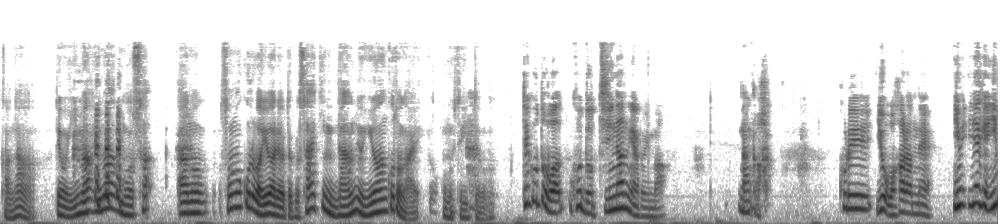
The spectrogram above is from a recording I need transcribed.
かな。でも今、今もうさ、あの、その頃は言われよったけど、最近何にも言わんことない？お店行っても。ってことは、これどっちになるんやろ、今？なんか、これ、ようわからんね。い、いやけど、未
